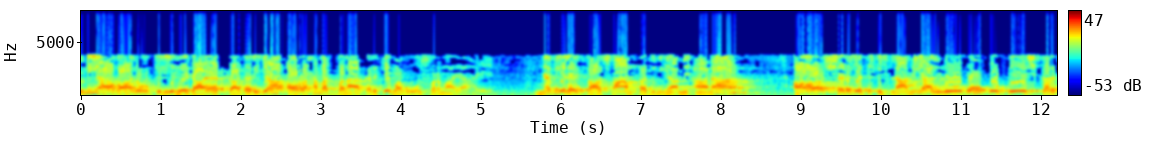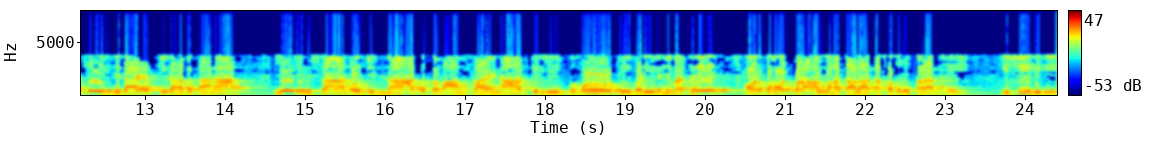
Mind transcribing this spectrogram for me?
دنیا والوں کے لیے ہدایت کا دریا اور رحمت بنا کر کے محبوس فرمایا ہے۔ نبی علیہ السلام کا دنیا میں آنا اور شریعت اسلامیہ لوگوں کو پیش کر کے ہدایت کی راہ بتانا، یہ انسان اور جنات و تمام کائنات کے لیے بہت ہی بڑی رحمت ہے اور بہت بڑا اللہ تعالیٰ کا فضل و کرم ہے۔ اسی لیے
